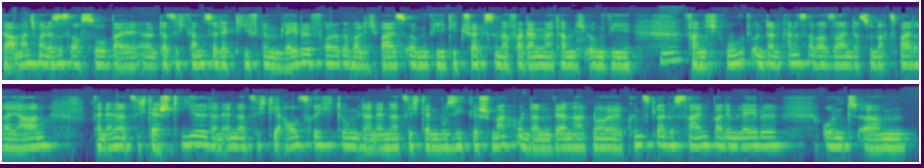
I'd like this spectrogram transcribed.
ja, manchmal ist es auch so, bei, äh, dass ich ganz selektiv einem Label folge, weil ich weiß, irgendwie die Tracks in der Vergangenheit haben mich irgendwie, mhm. fand ich gut. Und dann kann es aber sein, dass so nach zwei, drei Jahren, dann ändert sich der Stil, dann ändert sich die Ausrichtung, dann ändert sich der Musikgeschmack und dann werden halt neue Künstler gesigned bei dem Label. Und ähm,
